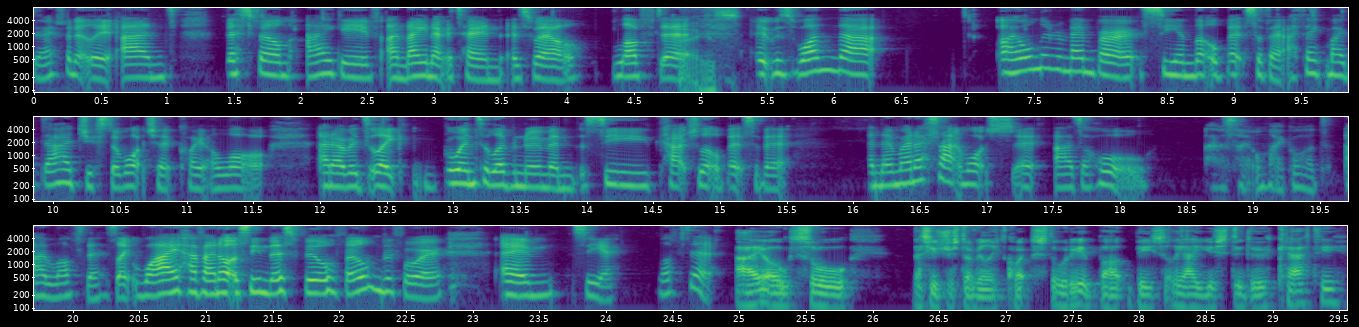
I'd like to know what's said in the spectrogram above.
Definitely. And this film I gave a 9 out of 10 as well. Loved it. Nice. It was one that I only remember seeing little bits of it. I think my dad used to watch it quite a lot. And I would like go into living room and see catch little bits of it. And then when I sat and watched it as a whole, I was like, oh my god, I love this. Like, why have I not seen this full film before? Um, so yeah, loved it. I also this is just a really quick story, but basically, I used to do karate,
